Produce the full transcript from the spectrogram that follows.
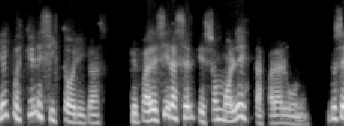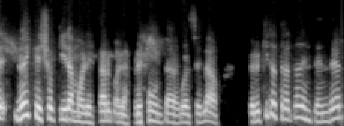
y hay cuestiones históricas que pareciera ser que son molestas para algunos. Entonces, no es que yo quiera molestar con las preguntas, Wenceslao, pero quiero tratar de entender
